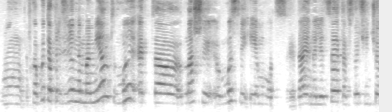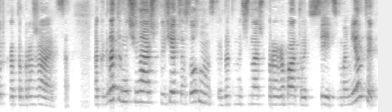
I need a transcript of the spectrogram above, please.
в какой-то определенный момент мы это наши мысли и эмоции, да, и на лице это все очень четко отображается. А когда ты начинаешь включать осознанность, когда ты начинаешь прорабатывать все эти моменты,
